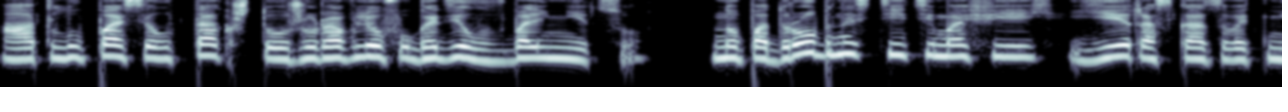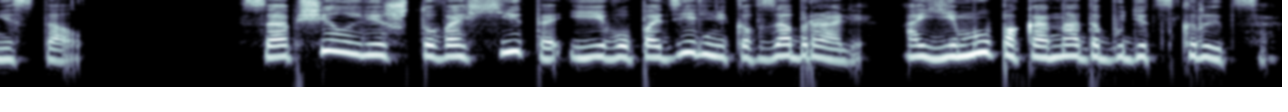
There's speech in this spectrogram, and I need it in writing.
а отлупасил так, что Журавлев угодил в больницу. Но подробностей Тимофей ей рассказывать не стал. Сообщил лишь, что Вахита и его подельников забрали, а ему пока надо будет скрыться.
